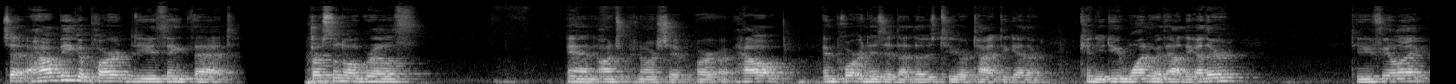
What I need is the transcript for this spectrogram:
so, how big a part do you think that personal growth and entrepreneurship, or how important is it that those two are tied together? Can you do one without the other? Do you feel like?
